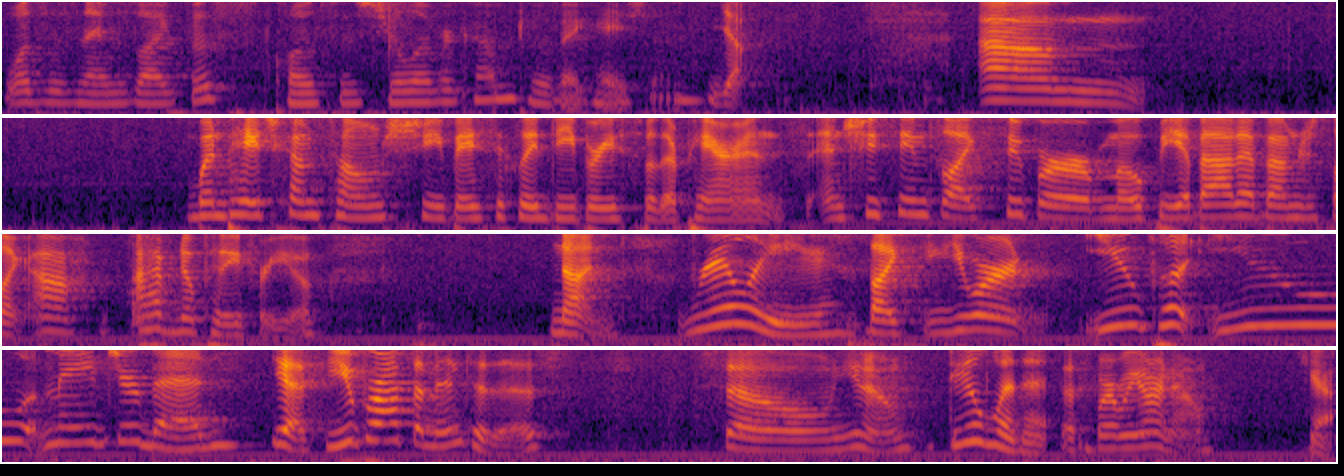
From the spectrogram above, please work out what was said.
What's his name is like this is closest you'll ever come to a vacation. yep. Um, when Paige comes home, she basically debriefs with her parents, and she seems like super mopey about it. But I'm just like, ah, I have no pity for you. None. Really? Like you were You put you made your bed. Yes, you brought them into this. So, you know, Deal with it. that's where we are now. Yeah.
